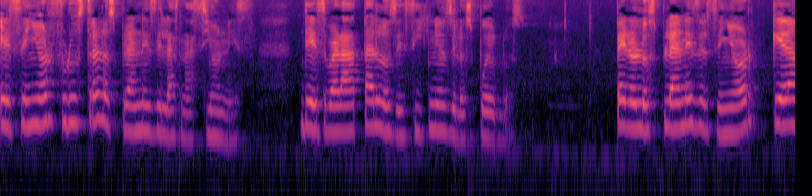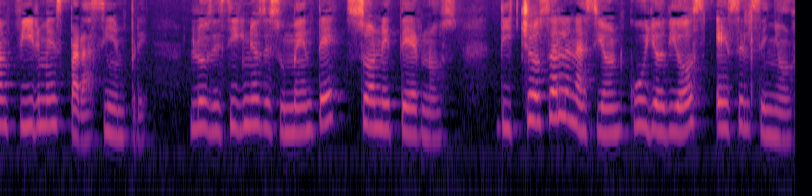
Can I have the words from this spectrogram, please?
El Señor frustra los planes de las naciones, desbarata los designios de los pueblos. Pero los planes del Señor quedan firmes para siempre, los designios de su mente son eternos. Dichosa la nación cuyo Dios es el Señor,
